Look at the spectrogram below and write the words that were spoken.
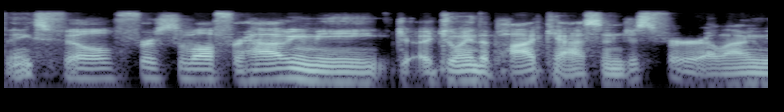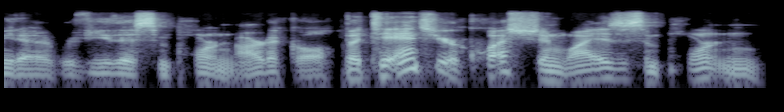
Thanks, Phil. First of all, for having me uh, join the podcast and just for allowing me to review this important article. But to answer your question, why is this important?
